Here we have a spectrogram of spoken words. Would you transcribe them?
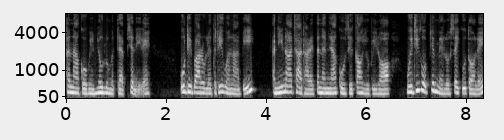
ခန္ဓာကိုယ်ပင်မြုပ်လို့မတက်ဖြစ်နေတယ်ဥတီပါတို့လည်းတတိဝင်လာပြီးအနီးနားချထားတဲ့တနက်များကိုစီကောက်ယူပြီးတော့ငွေကြီးကိုပြစ်မယ်လို့စိတ်ကူးတော်လေ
